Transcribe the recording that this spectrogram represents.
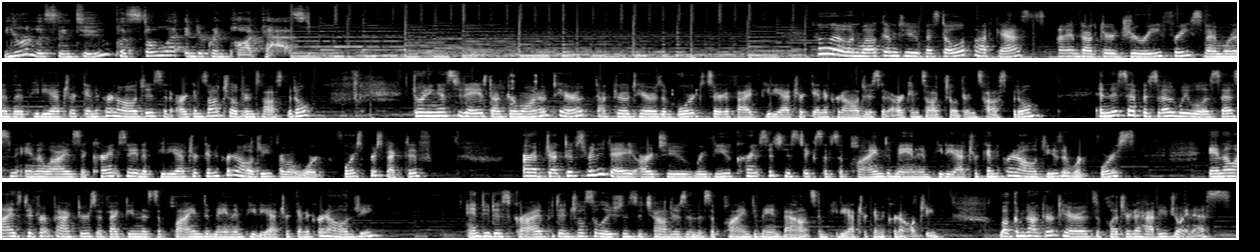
You're listening to Pastola Endocrine Podcast. Hello and welcome to Pastola Podcasts. I am Dr. Jurhee Freese and I'm one of the pediatric endocrinologists at Arkansas Children's Hospital. Joining us today is Dr. Juan Otero. Dr. Otero is a board certified pediatric endocrinologist at Arkansas Children's Hospital. In this episode, we will assess and analyze the current state of pediatric endocrinology from a workforce perspective. Our objectives for the day are to review current statistics of supply and demand in pediatric endocrinology as a workforce, analyze different factors affecting the supply and demand in pediatric endocrinology, and to describe potential solutions to challenges in the supply and demand balance in pediatric endocrinology. Welcome, Dr. Otero. It's a pleasure to have you join us.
